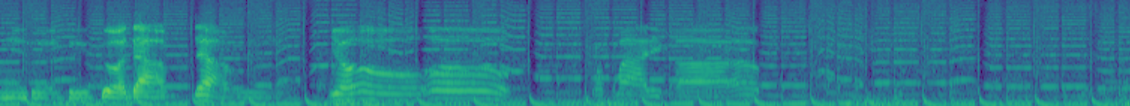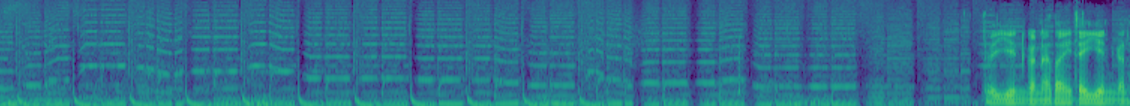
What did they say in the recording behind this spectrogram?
มีเธอถึงตัวดำดำโยโอ้ก็มาดิครับ ใจเย็นก่อนนะ ตอนนี้ใจเย็นกัน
